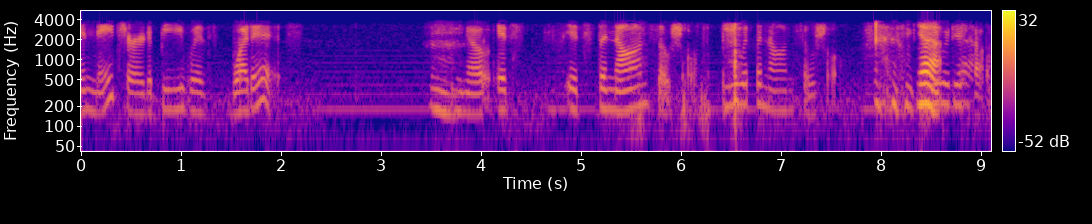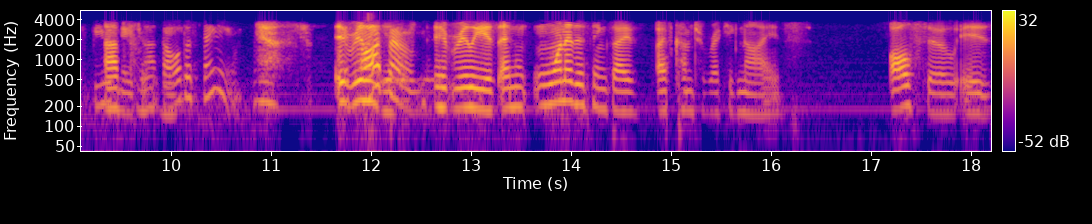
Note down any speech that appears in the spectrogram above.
in nature, to be with what is. You know, it's it's the non-social. Be with the non-social. Yeah. be with yourself. Be with nature. It's Absolutely. all the same. It It's really awesome. is. It really is. And one of the things I've I've come to recognize also is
